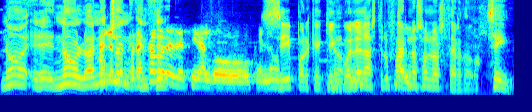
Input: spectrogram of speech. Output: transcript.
No, eh, no, lo han A hecho lo en, mejor en acabo de decir algo que no. Sí, porque quien No. huele las trufas Vale. no son los cerdos. Sí.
